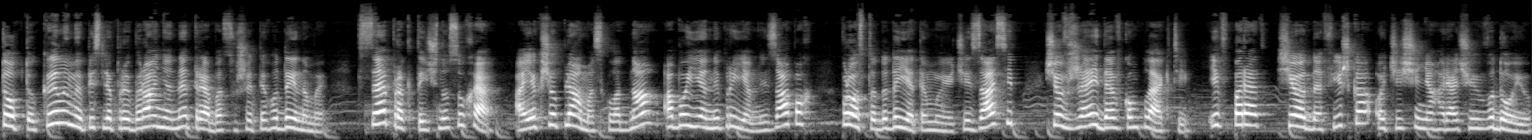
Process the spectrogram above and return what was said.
Тобто килими після прибирання не треба сушити годинами. Все практично сухе. А якщо пляма складна або є неприємний запах, просто додаєте миючий засіб, що вже йде в комплекті. І вперед, ще одна фішка очищення гарячою водою.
